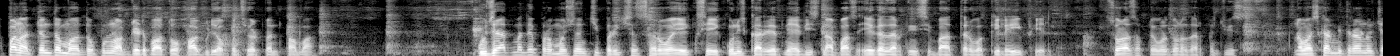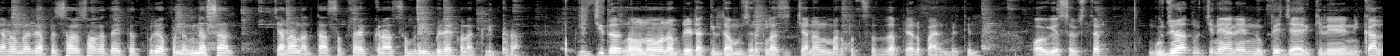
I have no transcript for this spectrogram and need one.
आपण अत्यंत महत्त्वपूर्ण अपडेट पाहतो. हा व्हिडिओ आपण शेवटपर्यंत पाहा गुजरातमध्ये प्रमोशनची परीक्षा सर्व एकशे एकोणीस कार्यरत न्यायाधीश नापास एक हजार तीनशे बहात्तर वकीलही फेल सोळा सप्टेंबर दोन हजार पंचवीस. नमस्कार मित्रांनो चॅनलमध्ये आपलं सर्व स्वागत आहे. तत्पूर्वी आपण नवीन असाल चॅनल आता सबस्क्राईब करा समोरील बेलायकॉनला क्लिक करा. निश्चितच नवनवन अपडेट अखिल तामुसर क्लासेस चॅनलमार्फत सतत आपल्याला पाहायला मिळतील. पाहूया सविस्तर. गुजरात उच्च न्यायालयाने नुकतेच जाहीर केलेले निकाल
